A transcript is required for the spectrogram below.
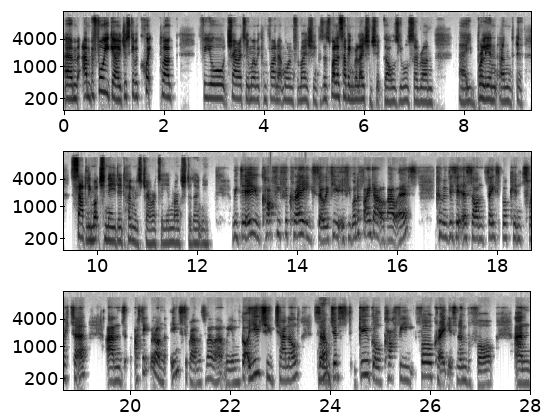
Um, and before you go, just give a quick plug for your charity and where we can find out more information. Because as well as having relationship goals, you also run a brilliant and uh, sadly much needed homeless charity in Manchester, don't you? We do Coffee4Craig. So if you if you want to find out about us, come and visit us on Facebook and Twitter. And I think we're on Instagram as well, aren't we? And we've got a YouTube channel. So Wow. just Google coffee for Craig, it's number four, and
